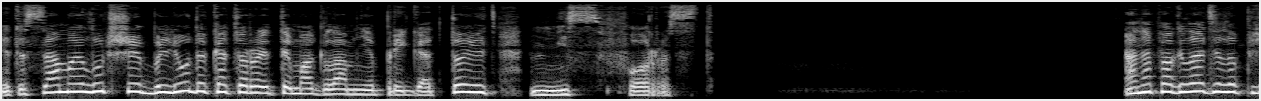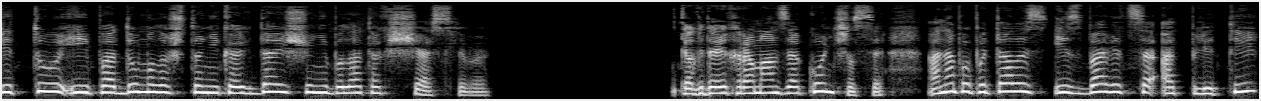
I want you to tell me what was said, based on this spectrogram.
это самое лучшее блюдо, которое ты могла мне приготовить, мисс Форест. Она погладила плиту и подумала, что никогда еще не была так счастлива. Когда их роман закончился, она попыталась избавиться от плиты,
